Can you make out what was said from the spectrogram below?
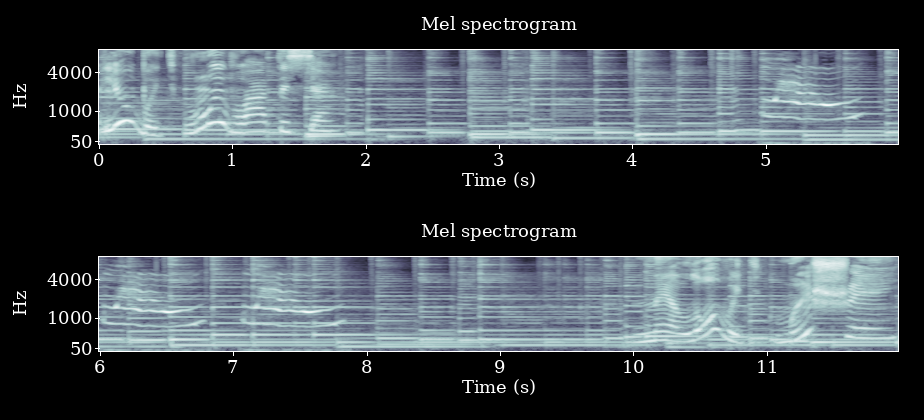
Любить вмиватися. Не ловить мишей.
